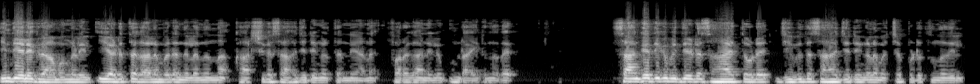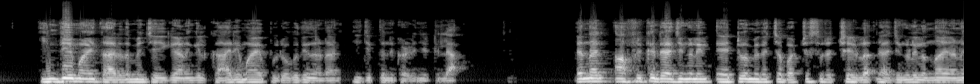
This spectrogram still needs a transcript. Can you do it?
ഇന്ത്യയിലെ ഗ്രാമങ്ങളിൽ ഈ അടുത്ത കാലം വരെ നിലനിന്ന കാർഷിക സാഹചര്യങ്ങൾ തന്നെയാണ് ഫറഗാനിലും ഉണ്ടായിരുന്നത് സാങ്കേതിക വിദ്യയുടെ സഹായത്തോടെ ജീവിത സാഹചര്യങ്ങളെ മെച്ചപ്പെടുത്തുന്നതിൽ ഇന്ത്യയുമായി താരതമ്യം ചെയ്യുകയാണെങ്കിൽ കാര്യമായ പുരോഗതി നേടാൻ ഈജിപ്തിന് കഴിഞ്ഞിട്ടില്ല എന്നാൽ ആഫ്രിക്കൻ രാജ്യങ്ങളിൽ ഏറ്റവും മികച്ച ഭക്ഷ്യസുരക്ഷയുള്ള രാജ്യങ്ങളിലൊന്നായാണ്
